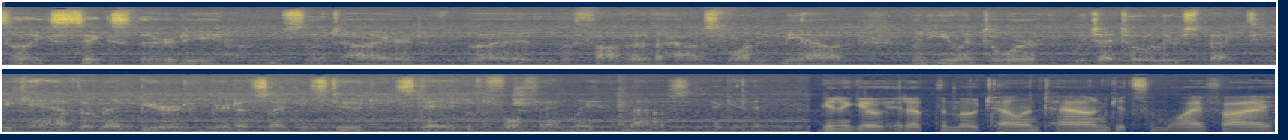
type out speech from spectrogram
It's like 6.30. I'm so tired. But the father of the house wanted me out when he went to work, which I totally respect. You can't have the red beard, weirdo cyclist dude, stay with the full family in the house. I get it. I'm gonna go hit up the motel in town, get some Wi-Fi.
